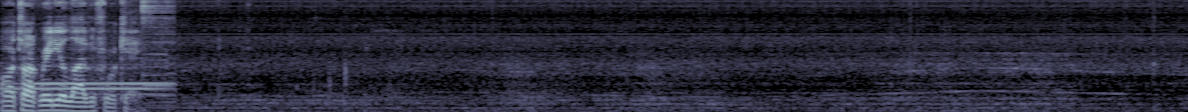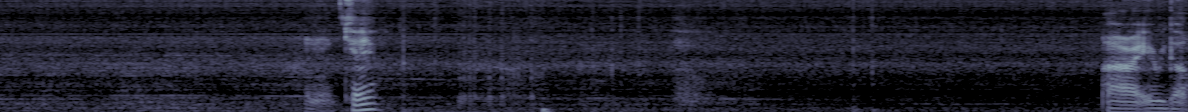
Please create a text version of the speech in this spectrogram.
Hard Talk Radio live in 4K. Okay. Alright, here we go.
